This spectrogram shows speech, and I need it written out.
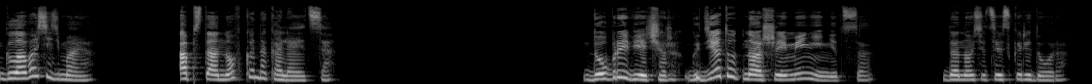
Глава седьмая. Обстановка накаляется. «Добрый вечер. Где тут наша именинница?» Доносится из коридора.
